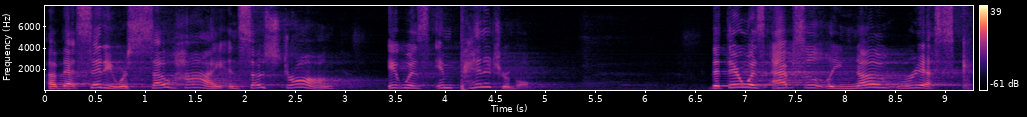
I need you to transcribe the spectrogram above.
of that city were so high and so strong, it was impenetrable. That there was absolutely no risk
